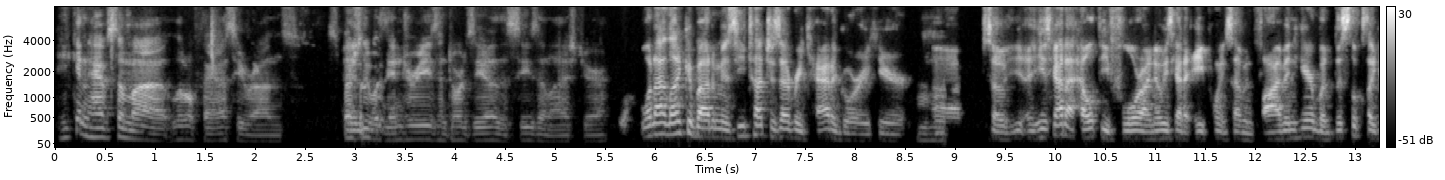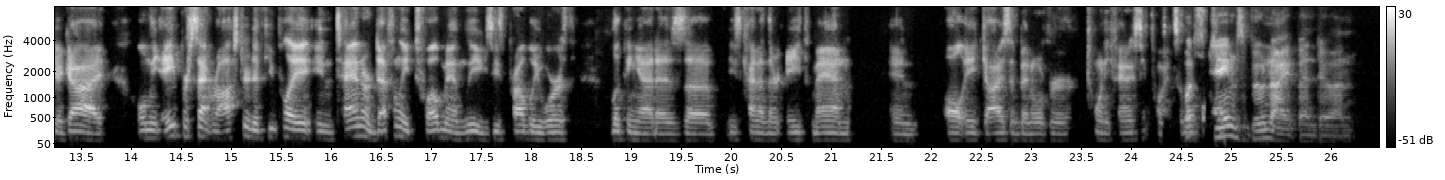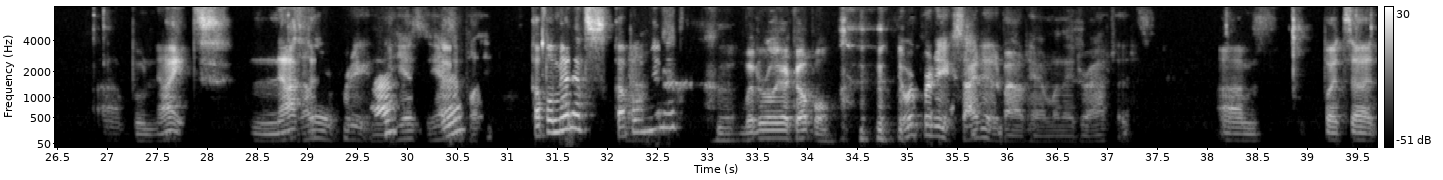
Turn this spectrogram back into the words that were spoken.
he, can have some uh, little fantasy runs, especially with injuries and towards the end of the season last year. What I like about him is he touches every category here. Mhm. Uh, so he- he's got a healthy floor. I know he's got an 8.75 in here, but this looks like a guy only 8% rostered. If you play in 10 or definitely 12 man leagues, he's probably worth looking at as uh, he's kind of their eighth man, and all eight guys have been over 20 fantasy points. So What's that's James Bouknight been doing? uh, Bouknight. Nothing. Another pretty. Huh? He, has, he hasn't played. Couple minutes. Couple Yeah. minutes. Literally a couple. They were pretty excited about him when they drafted. Um, but uh,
